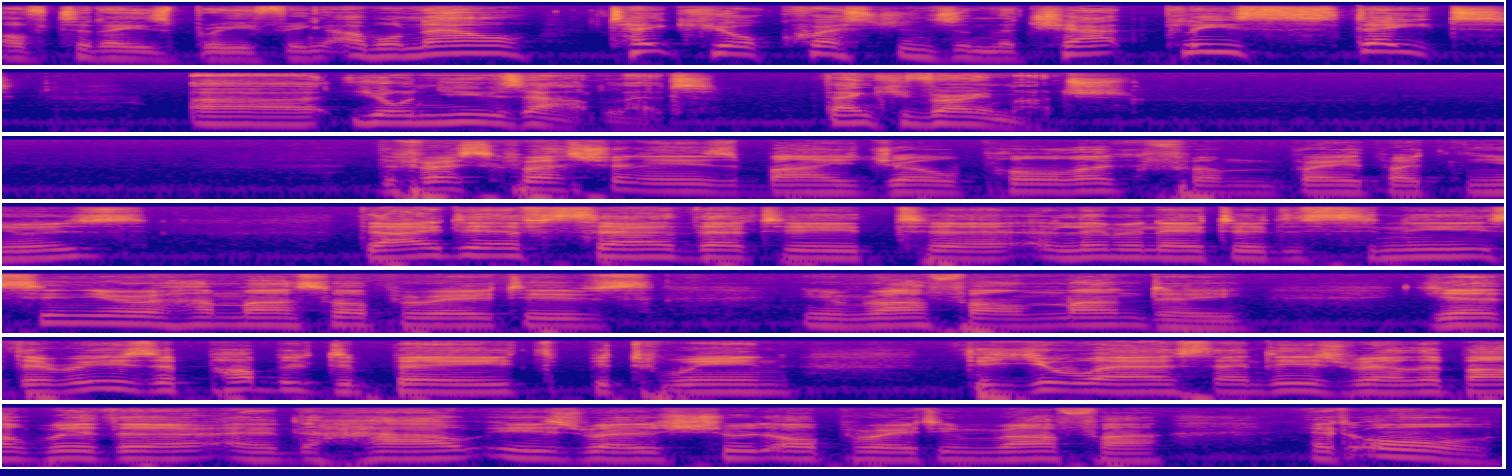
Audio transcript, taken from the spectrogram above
of today's briefing. I will now take your questions in the chat. Please state uh, your news outlet. Thank you very much. The first question is by Joel Pollak from Breitbart News. The IDF said that it uh, eliminated senior Hamas operatives in Rafah on Monday, yet there is a public debate between the US and Israel about whether and how Israel should operate in Rafah at all.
